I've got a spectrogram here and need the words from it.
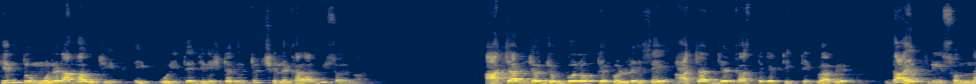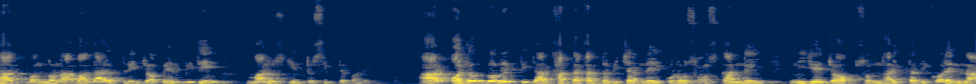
কিন্তু মনে রাখা উচিত, এই পইতে জিনিসটা কিন্তু ছেলে খেলার বিষয় নয়। আচার্য যোগ্য লোককে করলে সেই আচার্যের কাছ থেকে ঠিক ঠিকভাবে গায়ত্রী সন্ধ্যা বন্দনা বা গায়ত্রী জপের বিধি মানুষ কিন্তু শিখতে পারে। আর অযোগ্য ব্যক্তি যার খাদ্যাখাদ্য বিচার নেই, কোনো সংস্কার নেই, নিজে জপ, সন্ধ্যা ইত্যাদি করেন না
